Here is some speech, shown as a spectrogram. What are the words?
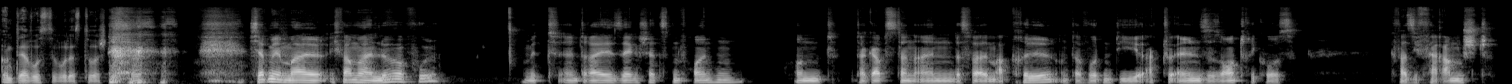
und der wusste, wo das Tor steht. Ne? ich habe mir mal, ich war mal in Liverpool mit äh, drei sehr geschätzten Freunden und da gab es dann einen, das war im April und da wurden die aktuellen Saisontrikots quasi verramscht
